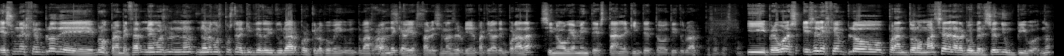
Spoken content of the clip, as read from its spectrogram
es un ejemplo de. Bueno, para empezar, no, hemos, no, lo hemos puesto en el quinteto titular porque lo que me comentaba Juan de que había estado lesionado desde el primer partido de la temporada. Si no, obviamente está en el quinteto titular. Por supuesto. Y, pero bueno, es, el ejemplo por antonomasia de la reconversión de un pivot, ¿no?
